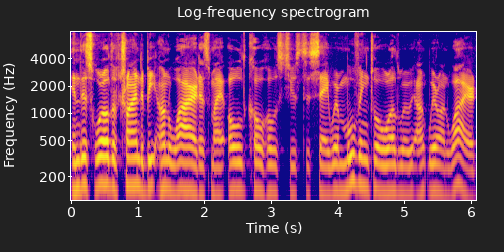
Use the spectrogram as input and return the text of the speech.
in this world of trying to be unwired, as my old co-host used to say, we're moving to a world where we're unwired.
